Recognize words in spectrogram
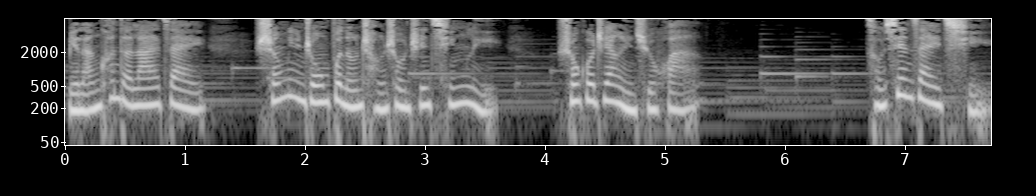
米兰昆德拉在《生命中不能承受之轻》里说过这样一句话：“从现在起，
